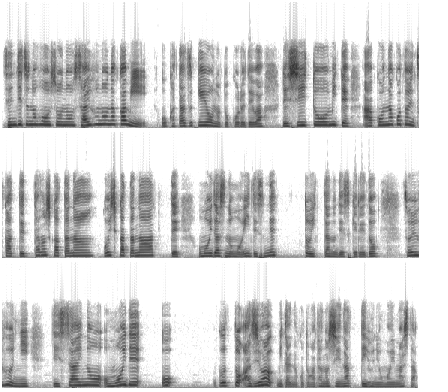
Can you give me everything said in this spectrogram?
先日の放送の財布の中身を片付けようのところでは、レシートを見て、あ、こんなことに使って楽しかったな、美味しかったなって思い出すのもいいですね、と言ったのですけれど、そういうふうに実際の思い出をぐっと味わうみたいなことが楽しいなっていうふうに思いました。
